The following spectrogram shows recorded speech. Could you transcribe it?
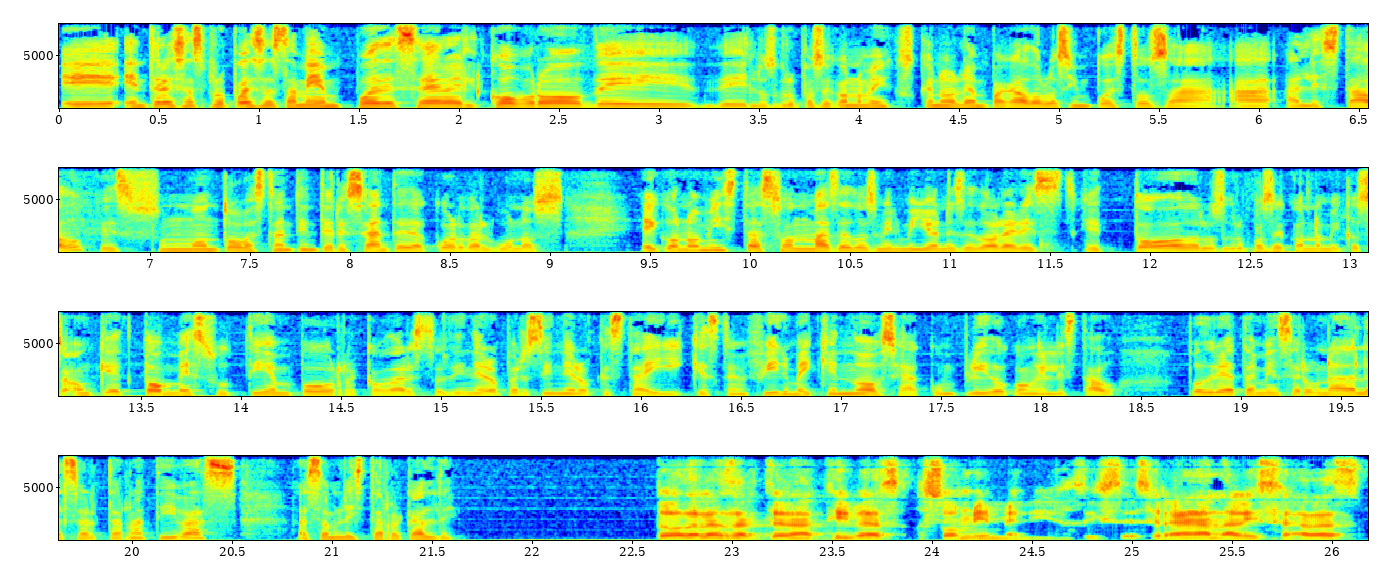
Eh, entre esas propuestas también puede ser el cobro de, los grupos económicos que no le han pagado los impuestos al Estado, que es un monto bastante interesante. De acuerdo a algunos economistas, son más de 2 mil millones de dólares que todos los grupos económicos, aunque tome su tiempo recaudar este dinero, pero es dinero que está ahí, que está en firme y que no se ha cumplido con el Estado, podría también ser una de las alternativas, asambleísta Recalde. Todas las alternativas son bienvenidas y serán analizadas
